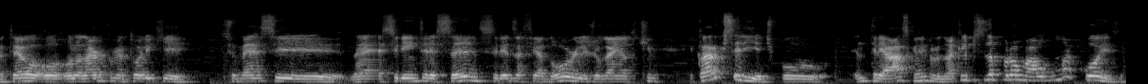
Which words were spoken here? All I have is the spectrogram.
até o, o, Leonardo comentou ali que se o Messi né, seria interessante, seria desafiador ele jogar em outro time. É claro que seria, tipo, entre aspas, não é que ele precisa provar alguma coisa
